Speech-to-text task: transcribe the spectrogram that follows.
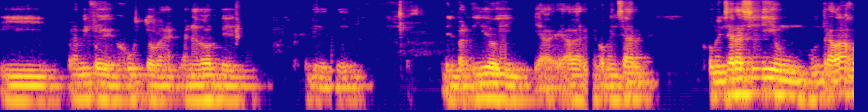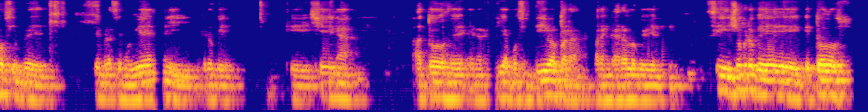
y para mí fue justo ganador del partido y, a, ver, comenzar, comenzar así un, trabajo siempre, siempre hace muy bien y creo que, llena a todos de energía positiva para, para, encarar lo que viene. Sí, yo creo que, que todos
